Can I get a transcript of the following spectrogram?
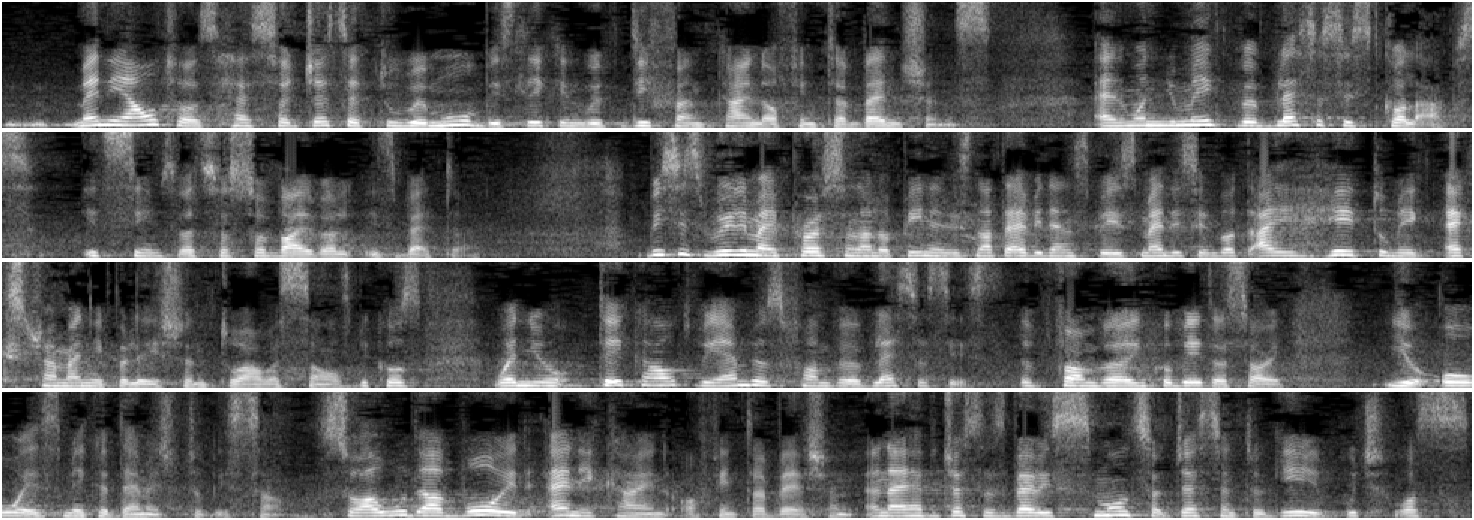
many authors have suggested to remove this liquid with different kind of interventions. And when you make the blastocyst collapse, it seems that the survival is better. This is really my personal opinion. It's not evidence-based medicine, but I hate to make extra manipulation to our cells because when you take out the embryos from the blastocyst, uh, from the incubator, sorry, you always make a damage to the cell. So I would avoid any kind of intervention. And I have just a very small suggestion to give, which was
